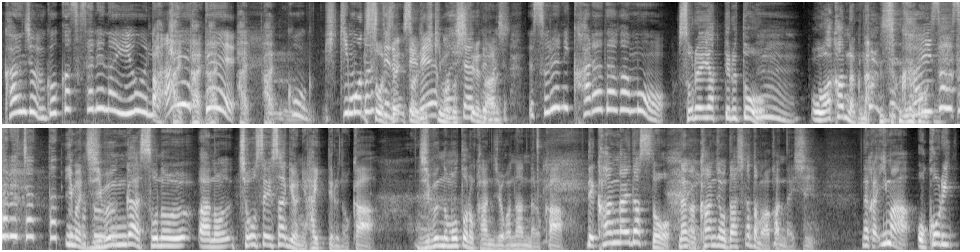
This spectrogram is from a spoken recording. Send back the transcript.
感情を動かされないようにああはいはいはいえてこう引き戻してるってねおっしゃってました。でそれに体がもそれやってると、ん。分かんなくなるんですよ。う改造されちゃったって今自分がそのあの調整作業に入ってるのか自分の元の感情が何なのかで考え出すとなんか感情の出し方も分かんないし、なんか今怒り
